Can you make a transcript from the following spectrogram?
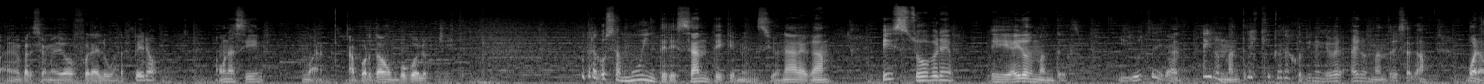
A mí me pareció medio fuera de lugar, pero aún así, bueno, aportaba un poco los chistes. Otra cosa muy interesante que mencionar acá es sobre eh, Iron Man 3. Y ustedes dirán, Iron Man 3, ¿qué carajo tiene que ver Iron Man 3 acá? Bueno,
